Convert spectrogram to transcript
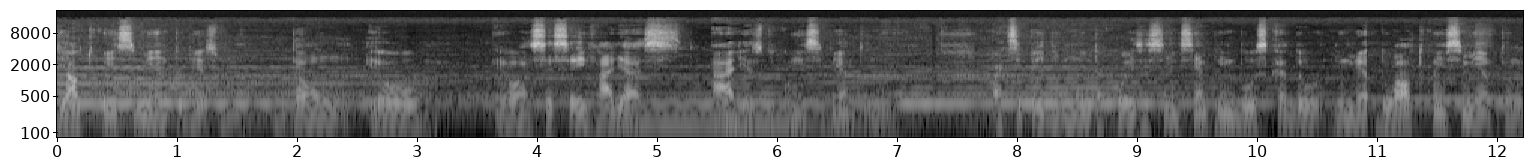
de autoconhecimento mesmo. Né? Então eu, eu acessei várias áreas do conhecimento, né? participei de muita coisa assim, sempre em busca do, do, meu, do autoconhecimento. Né?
